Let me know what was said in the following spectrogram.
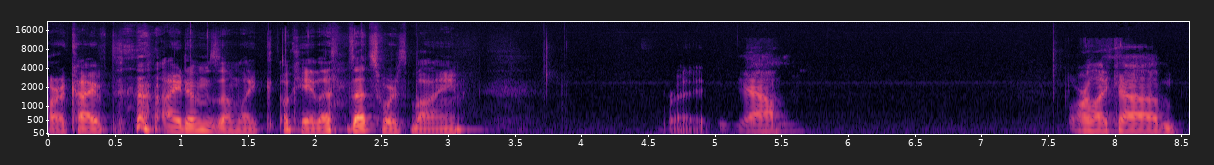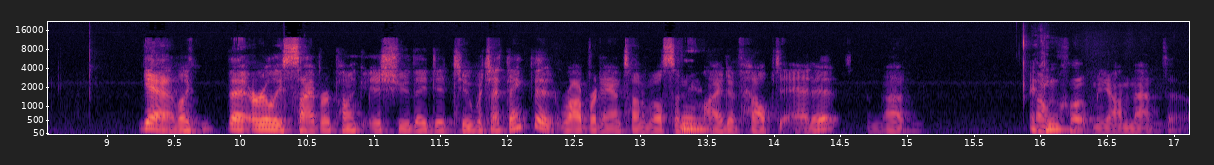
archived items, I'm like, okay, that that's worth buying. Right. Yeah. Or like um yeah, like the early cyberpunk issue they did too, which I think that Robert Anton Wilson Yeah. might have helped edit. I'm not I don't think quote me on that though.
